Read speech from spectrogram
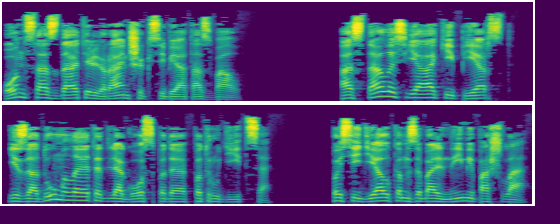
он, создатель, раньше к себе отозвал. Осталась я аки перст, и задумала это для Господа потрудиться. Посиделкам за больными пошла.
